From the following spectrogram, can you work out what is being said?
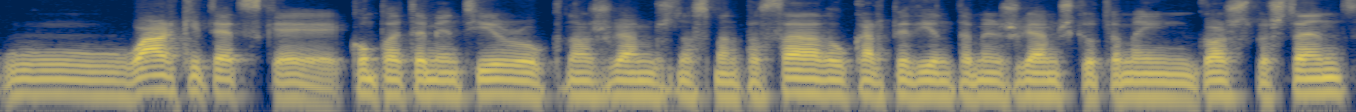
o Architects, que é completamente Hero, que nós jogámos na semana passada, o Carpe Diem também jogamos, que eu também gosto bastante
